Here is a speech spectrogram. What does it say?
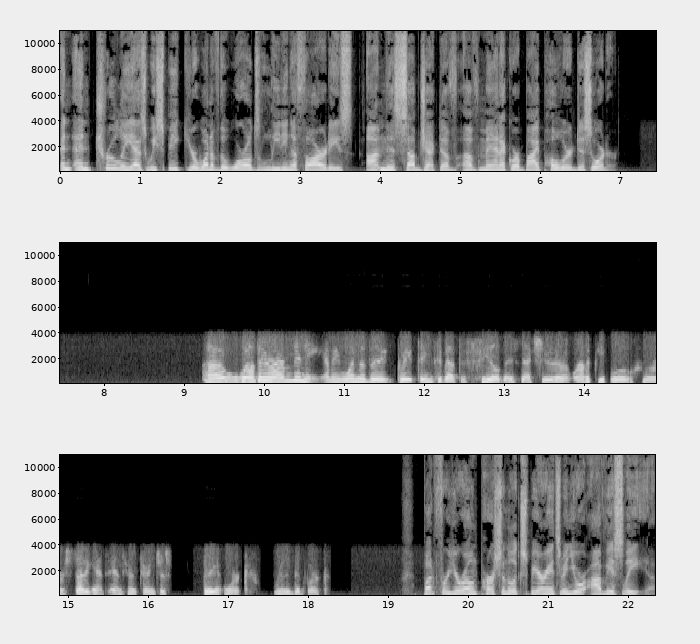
And and truly, as we speak, you're one of the world's leading authorities on this subject of, of manic or bipolar disorder. Uh, well, there are many. I mean, one of the great things about the field is actually there are a lot of people who are studying it and who are doing just brilliant work, really good work. But for your own personal experience, I mean, you were obviously uh,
